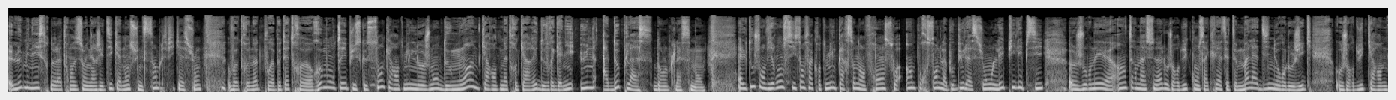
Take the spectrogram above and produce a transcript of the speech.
le ministre de la Transition énergétique annonce une simplification. Votre note pourrait peut-être euh, remonter puisque 140 000 logements de moins de 40 mètres carrés devraient gagner une à deux places dans le classement. Elle touche environ 650 000 personnes en France, soit 1% de la population. L'épilepsie, euh, journée internationale aujourd'hui consacrée à cette maladie neurologique. Aujourd'hui, 40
